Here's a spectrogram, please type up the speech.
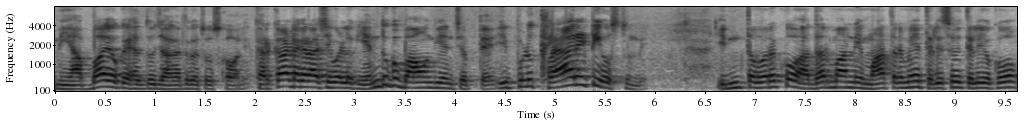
మీ అబ్బాయి యొక్క హెల్త్ జాగ్రత్తగా చూసుకోవాలి. కర్కాటక రాశి వాళ్ళకి ఎందుకు బాగుంది అని చెప్తే ఇప్పుడు క్లారిటీ వస్తుంది. ఇంతవరకు అధర్మాన్ని మాత్రమే తెలుసు తెలియకో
